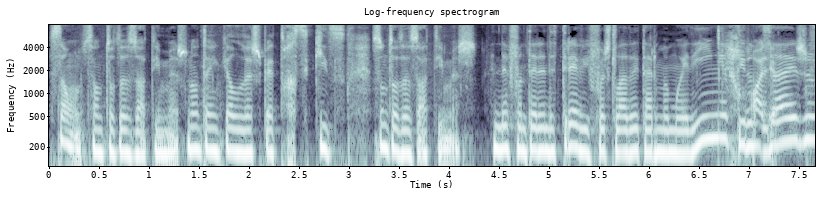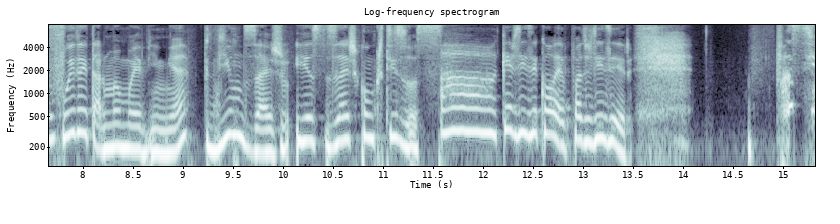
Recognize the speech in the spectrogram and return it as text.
são, são todas ótimas. Não tem aquele aspecto ressequido, são todas ótimas. Na Fontana de Trevi foste lá deitar uma moedinha, pedir um Olha, desejo. fui deitar uma moedinha, pedi um desejo e esse desejo concretizou-se. Ah, queres dizer qual é? Podes dizer. Assim.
